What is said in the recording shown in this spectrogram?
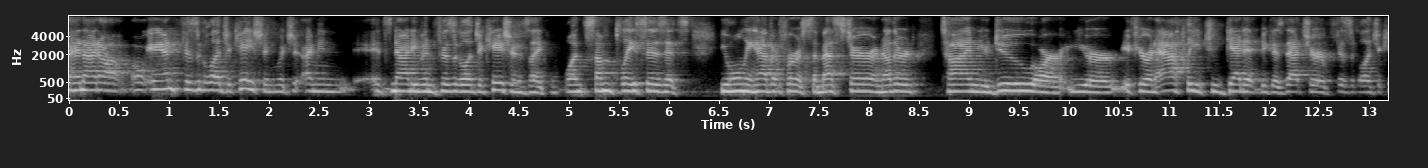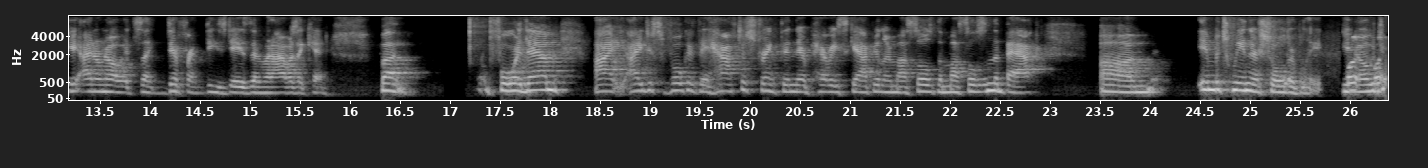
and I don't, oh, and physical education, which I mean, it's not even physical education. It's like once some places it's, you only have it for a semester. Another time you do, or you're, if you're an athlete, you get it because that's your physical education. I don't know. It's like different these days than when I was a kid, but for them, I, I just focus, they have to strengthen their periscapular muscles, the muscles in the back, um, in between their shoulder blades. You what, know, what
